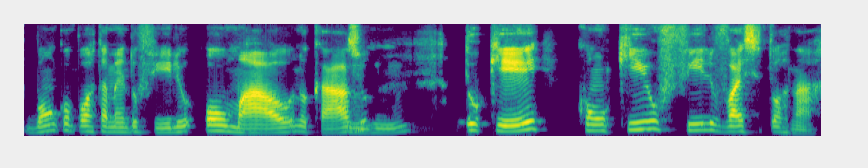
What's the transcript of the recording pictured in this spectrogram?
bom comportamento do filho, ou mal, no caso, uhum. do que com o que o filho vai se tornar.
